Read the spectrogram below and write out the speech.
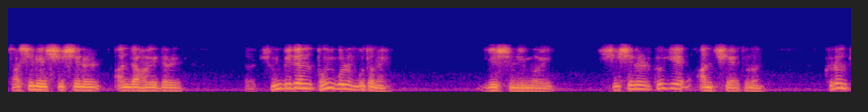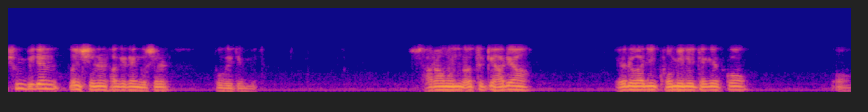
자신의 시신을 안장하게 될 준비된 동굴 무덤에 예수님의 시신을 거기에 안치해 두는 그런 준비된 헌신을 하게 된 것을 보게 됩니다. 사람은 어떻게 하랴 여러 가지 고민이 되겠고 어,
